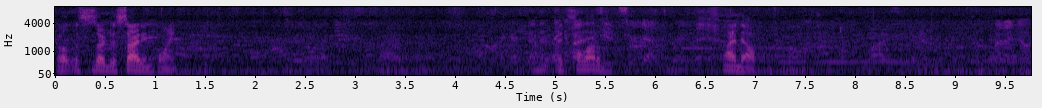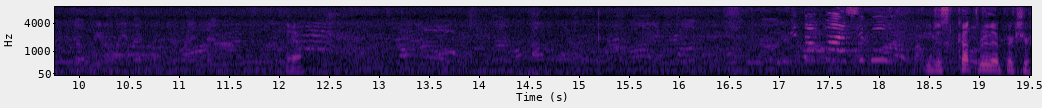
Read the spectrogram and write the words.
Well, this is our deciding point. It's a lot of- is it's your dad's birthday, I know. but I know it kills you to leave it when you're right there. Yeah. You just cut through their picture.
